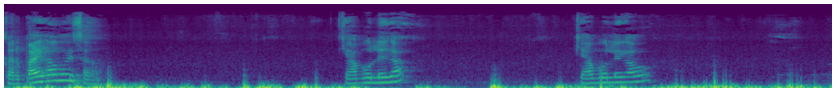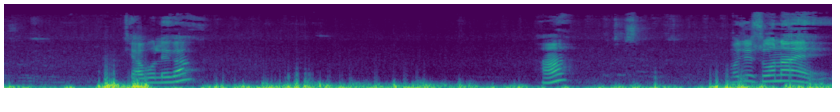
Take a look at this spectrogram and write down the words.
कर पाएगा वो ऐसा? क्या बोलेगा? क्या बोलेगा वो? क्या बोलेगा? हाँ? मुझे सोना है।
